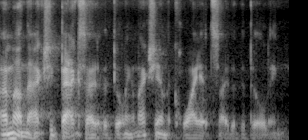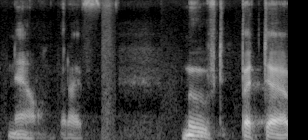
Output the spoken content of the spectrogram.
I'm on the actually backside of the building. I'm actually on the quiet side of the building now that I've moved. But uh,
